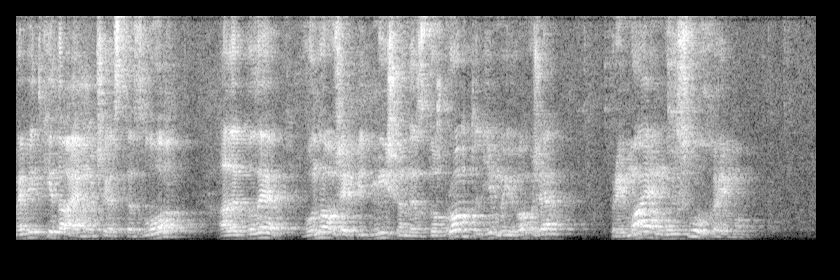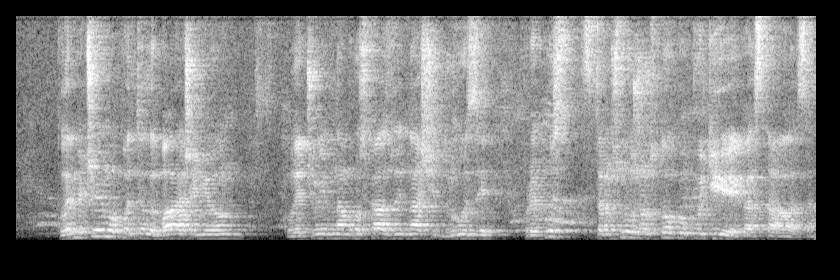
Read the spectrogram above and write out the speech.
Ми відкидаємо чисте зло, але коли воно вже підмішане з добром, тоді ми його вже приймаємо і слухаємо. Коли ми чуємо по телебаченню, коли чуємо, нам розказують наші друзі про якусь страшну жорстоку подію, яка сталася,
